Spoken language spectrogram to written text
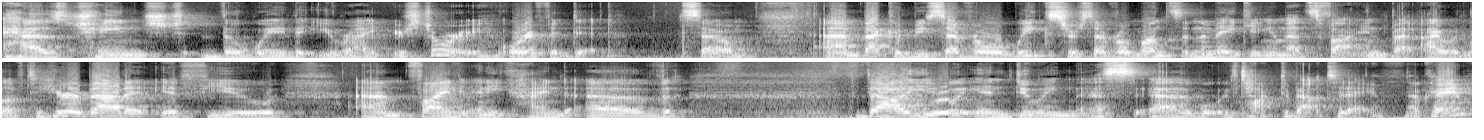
has changed the way that you write your story, or if it did. So um, that could be several weeks or several months in the making, and that's fine. But I would love to hear about it if you um, find any kind of value in doing this, uh, what we've talked about today. Okay?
